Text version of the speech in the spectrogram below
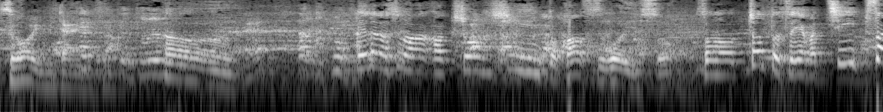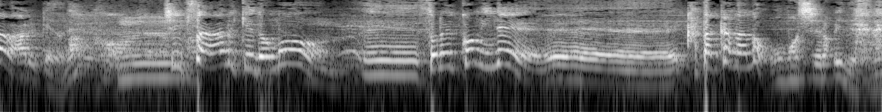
すごいみたいなさ。うん。えだからそのアクションシーンとかはすごいですよ。そのちょっとやっぱチープさはあるけどね。チープさはあるけども、えーそれ込みで、えーカタカナの面白いですね。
